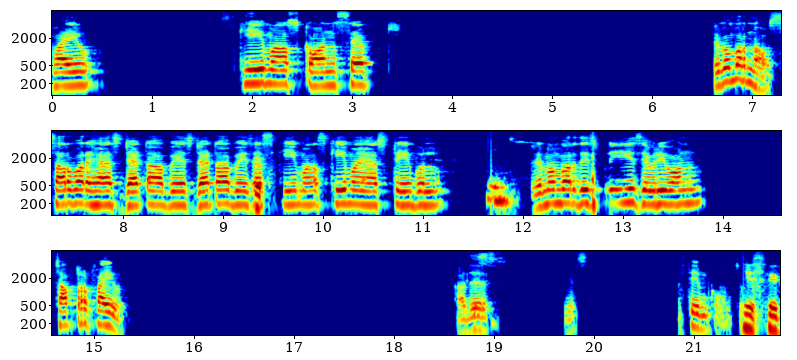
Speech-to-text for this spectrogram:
5 schemas concept. Remember now, server has database, database has schema, schema has table. Remember this, please, everyone. Chapter 5. Others, yes, same concept. Yes, sir.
